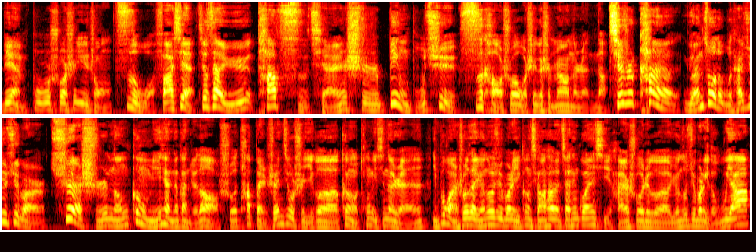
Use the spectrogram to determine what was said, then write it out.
变，不如说是一种自我发现，就在于他此前是并不去思考说我是一个什么样的人的。其实看原作的舞台剧剧本，确实能更明显的感觉到，说他本身就是一个更有同理心的人。你不管说在原作剧本里更强调他的家庭关系，还是说这个原作剧本里的乌鸦，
